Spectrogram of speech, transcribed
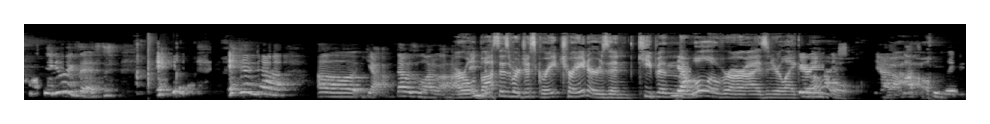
they do exist. and uh, uh, yeah, that was a lot of ahas. Our old And bosses were just great trainers and keeping Yeah. the wool over our eyes. And you're like, Very oh, much. Yeah, wow. lots of Kool Aid.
